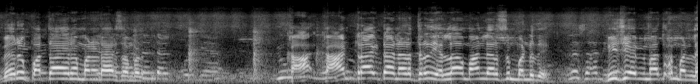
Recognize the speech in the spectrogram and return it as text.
வெறும் பத்தாயிரம் பன்னெண்டாயிரம் சம்பளம். கான்ட்ராக்டாக நடத்துறது எல்லா மாநில அரசும் பண்ணுது. பிஜேபி மாத்திரம் பண்ணல.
